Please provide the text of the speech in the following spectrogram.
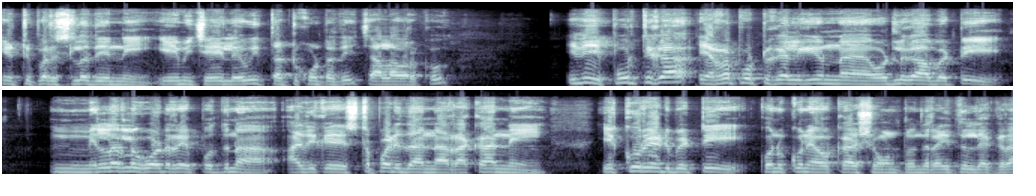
ఎట్టి పరిస్థితుల్లో దీన్ని ఏమి చేయలేవు. ఇది తట్టుకుంటుంది చాలా వరకు. ఇది పూర్తిగా ఎర్ర పొట్టు కలిగి ఉన్న వడ్లు కాబట్టి మిల్లర్లు కూడా రేపు పొద్దున అధిక ఇష్టపడి దాన్ని ఆ రకాన్ని ఎక్కువ రేటు పెట్టి కొనుక్కునే అవకాశం ఉంటుంది రైతుల దగ్గర.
